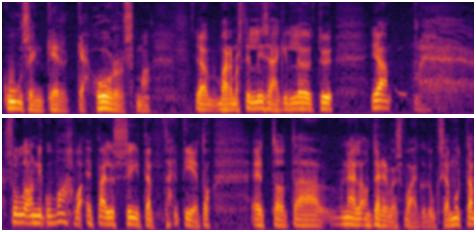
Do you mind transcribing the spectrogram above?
kuusenkerkkä, horsma ja varmasti lisääkin löytyy. Ja sulla on niin vahva epäilys siitä, tai tieto, että tota, näillä on terveysvaikutuksia. Mutta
